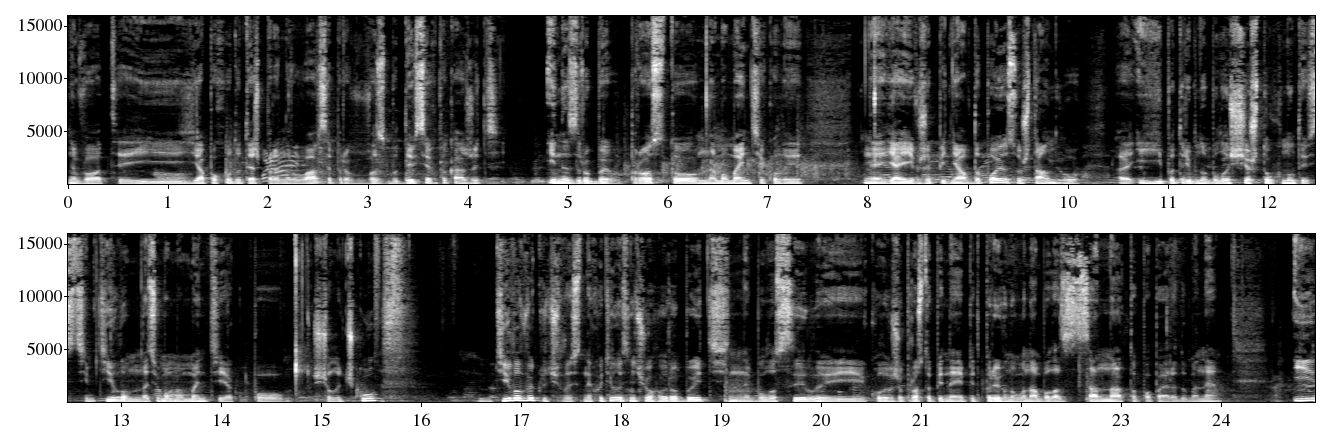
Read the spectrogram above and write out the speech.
Вот. І я, походу, теж перенервувався, перевозбудився, як то кажуть, і не зробив. Просто на моменті, коли е, я її вже підняв до поясу штангу, е, і її потрібно було ще штовхнути з цим тілом на цьому моменті, як по щелчку. Тіло виключилось, не хотілося нічого робити, не було сили, і коли вже просто під неї підпригнув, вона була занадто попереду мене. І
